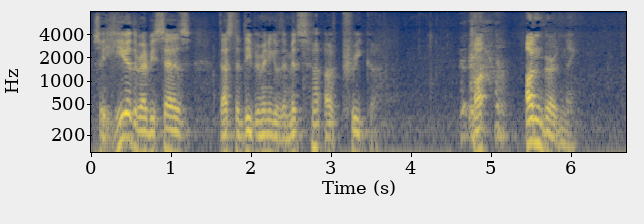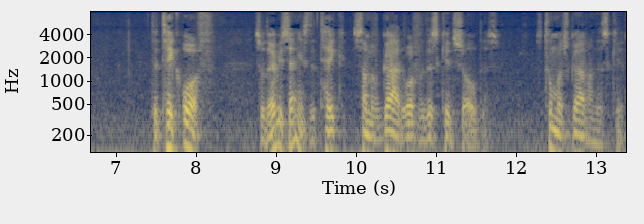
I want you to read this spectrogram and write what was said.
So here the Rebbe says that's the deeper meaning of the mitzvah of prika, unburdening, to take off. So the Rebbe is saying is to take some of God off of this kid's shoulders. There's too much God on this kid.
